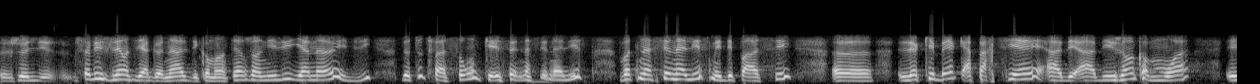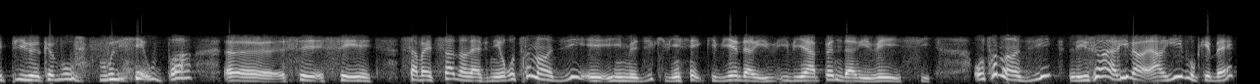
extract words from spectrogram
vous savez, je lis en diagonale des commentaires. J'en ai lu. Il y en a un, il dit, de toute façon, que votre nationalisme est dépassé. Euh, le Québec appartient à des, à des gens comme moi. Et puis, euh, que vous vouliez ou pas, euh, c'est, c'est, ça va être ça dans l'avenir. Autrement dit, et, et il me dit qu'il vient, qu'il vient d'arriver, il vient à peine d'arriver ici. Autrement dit, les gens arrivent, arrivent au Québec.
